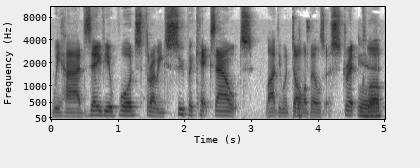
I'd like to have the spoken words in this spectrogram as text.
we had Xavier Woods throwing super kicks out like they were dollar bills at a strip Yeah. club.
